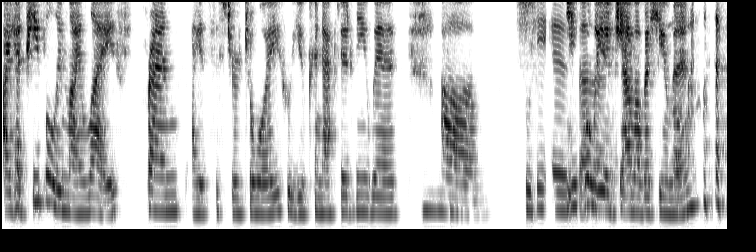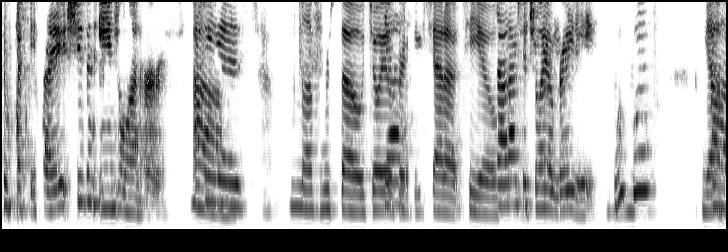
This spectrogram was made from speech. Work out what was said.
I had people in my life friends. I had Sister Joy, who you connected me with. Mm-hmm. Um, she is equally uh, a gem of a human, right. right. She's an angel on earth. Um, she is. Love her so. Joy yeah. O'Grady, shout out to you. Shout out to Joy O'Grady. Whoop whoop. Yeah.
